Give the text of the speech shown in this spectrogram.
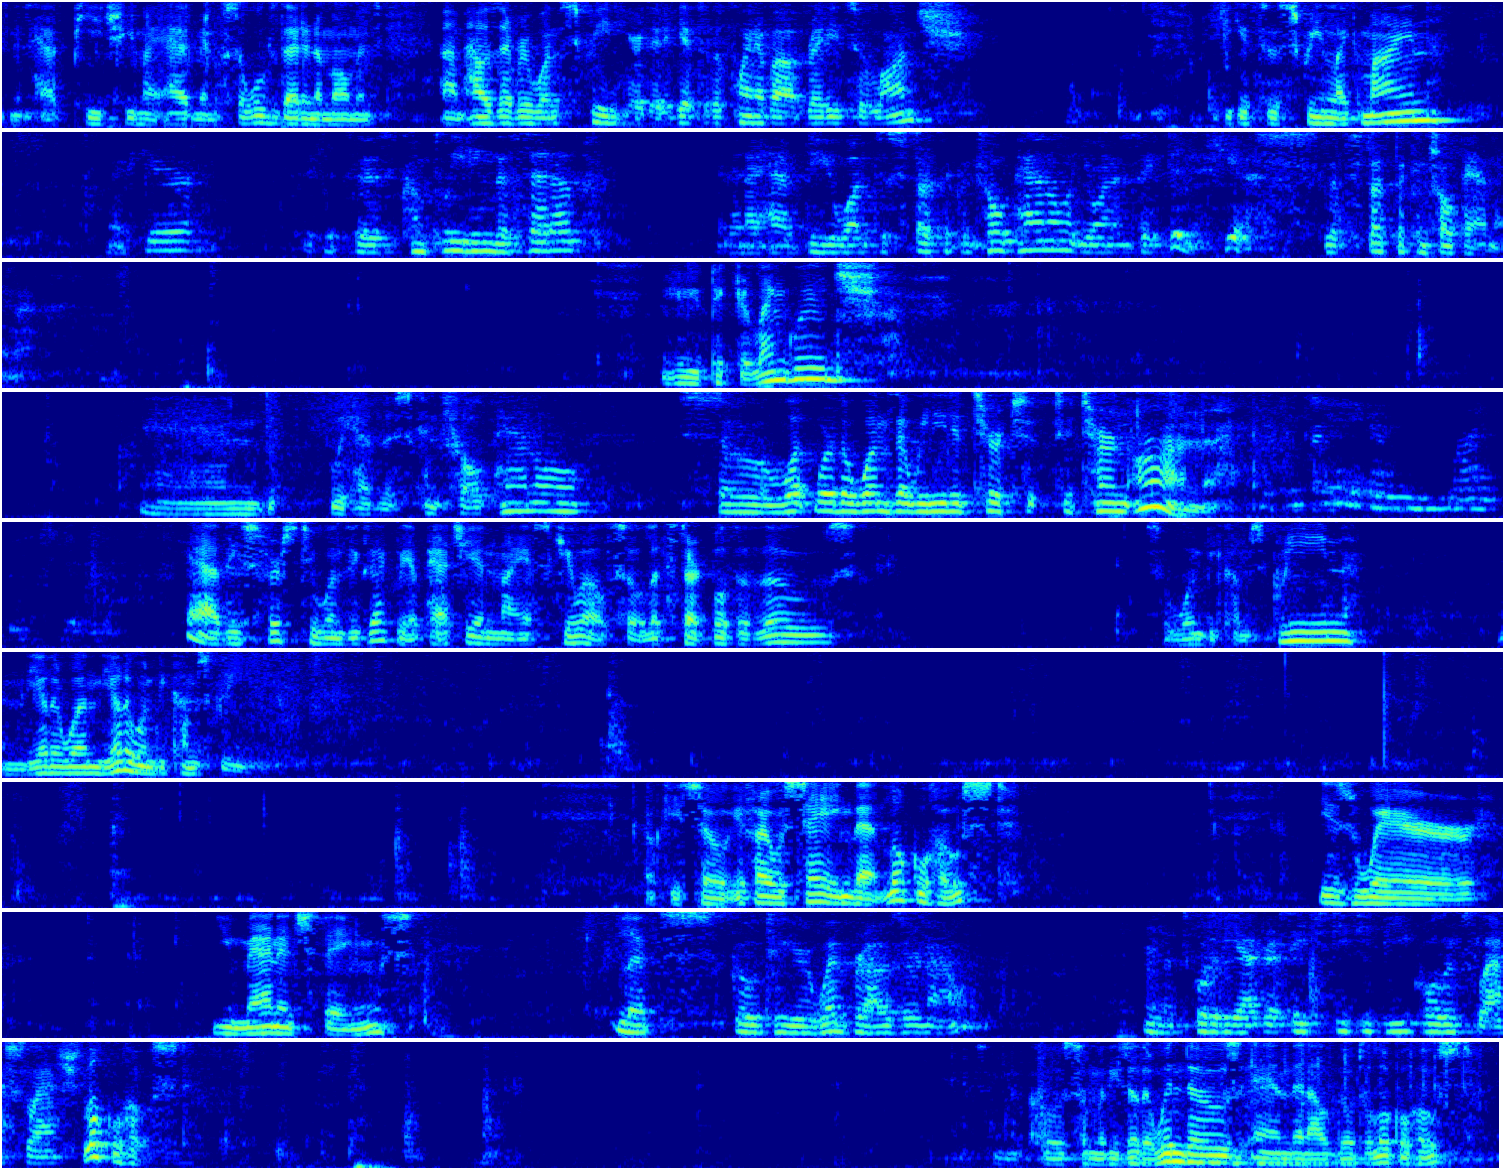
Let's have PHP my admin. So we'll do that in a moment. Um, how's everyone's screen here? Did it get to the point about ready to launch? Did you get to a screen like mine? Right here. If it says completing the setup, and then I have, do you want to start the control panel? You want to say finish? Yes. Let's start the control panel. Here you pick your language. And we have this control panel. So what were the ones that we needed to, to, to turn on? Yeah, these first two ones exactly, Apache and MySQL. So let's start both of those. So one becomes green, and the other one, the other one becomes green. Okay, so if I was saying that localhost is where you manage things, let's go to your web browser now, and let's go to the address http colon slash slash localhost. So I'm going to close some of these other windows, and then I'll go to localhost.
